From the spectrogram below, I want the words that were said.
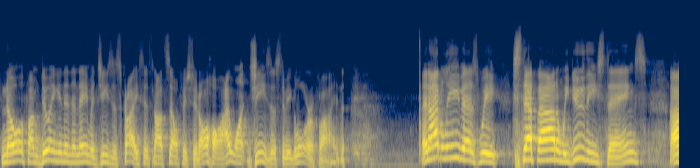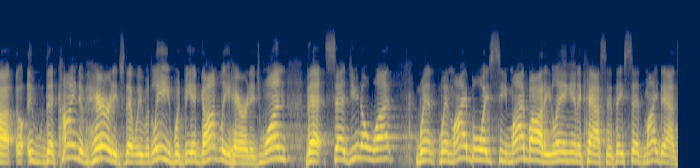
No, if I'm doing it in the name of Jesus Christ, it's not selfish at all. I want Jesus to be glorified. And I believe as we step out and we do these things, uh, the kind of heritage that we would leave would be a godly heritage, one that said, you know what? When, when my boys see my body laying in a casket, they said, My dad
